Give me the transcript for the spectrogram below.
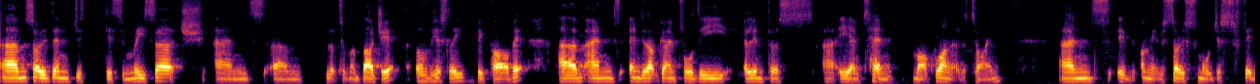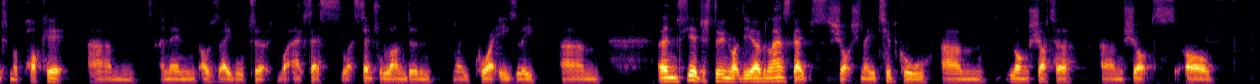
Um, so then just did some research and um, looked at my budget, obviously, big part of it, um, and ended up going for the Olympus uh, EM10 Mark One at the time. And it, I mean, it was so small, it just fit into my pocket. Um, and then I was able to like, access like central London, you know, quite easily. Um, and yeah, just doing like the urban landscapes shots, you know, your typical um, long shutter um, shots of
